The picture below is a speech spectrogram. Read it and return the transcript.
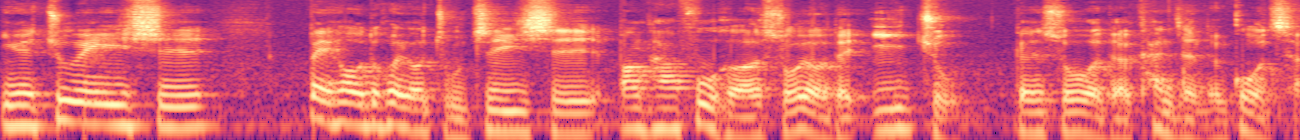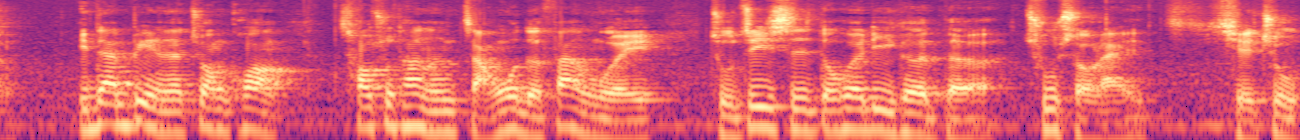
因为住院医师背后都会有主治医师帮他复核所有的医嘱跟所有的看诊的过程。一旦病人的状况超出他能掌握的范围，主治医师都会立刻的出手来协助。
